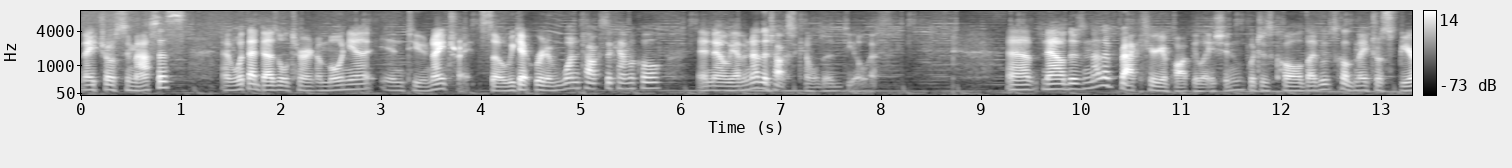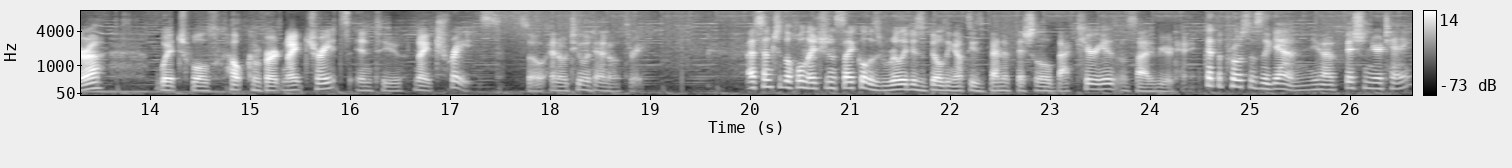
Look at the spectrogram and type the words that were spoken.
nitrosomonas, and what that does will turn ammonia into nitrite. So we get rid of one toxic chemical, and now we have another toxic chemical to deal with. Uh, now there's another bacteria population, which is called, I believe it's called Nitrospira, which will help convert nitrites into nitrates, so NO2 into NO3. Essentially the whole nitrogen cycle is really just building up these beneficial bacteria inside of your tank. Look at the process again. You have fish in your tank.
